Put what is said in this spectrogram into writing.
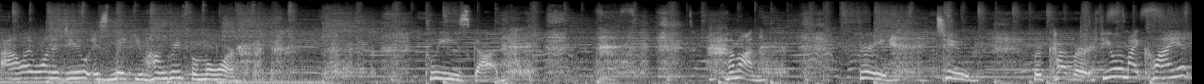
All I want to do is make you hungry for more. Please, God. Come on. Three, two, recover. If you were my client,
